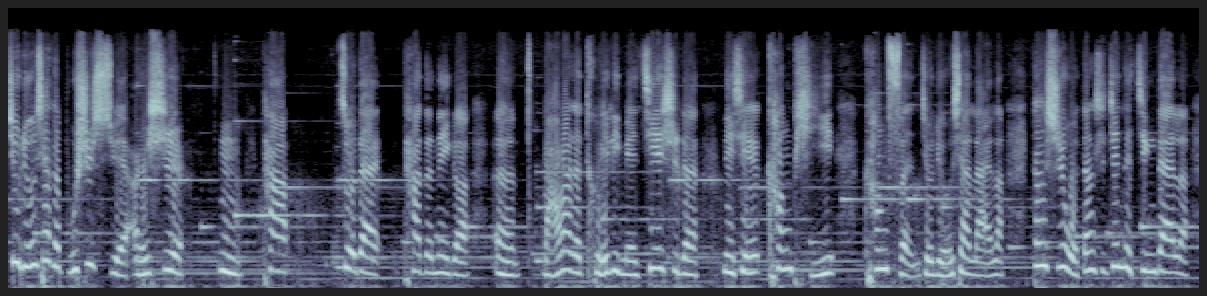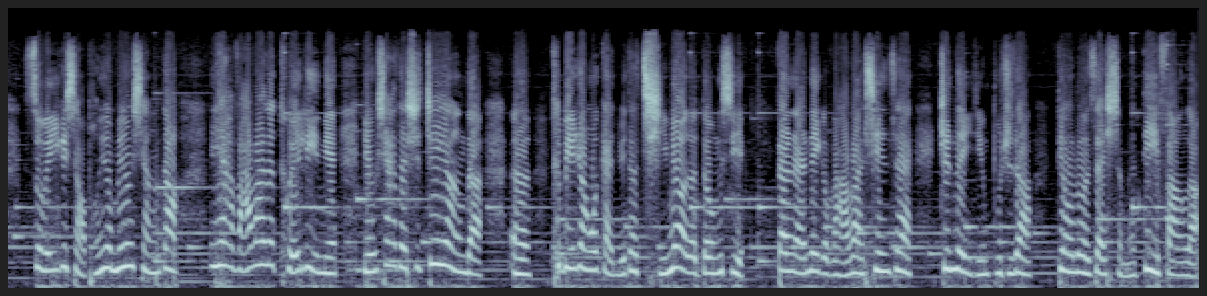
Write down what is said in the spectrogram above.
就留下的不是血，而是嗯它。坐在他的那个嗯娃娃的腿里面结实的那些糠皮糠粉就流下来了。当时我当时真的惊呆了。作为一个小朋友，没有想到，哎呀，娃娃的腿里面留下的是这样的，呃，特别让我感觉到奇妙的东西。当然，那个娃娃现在真的已经不知道掉落在什么地方了。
